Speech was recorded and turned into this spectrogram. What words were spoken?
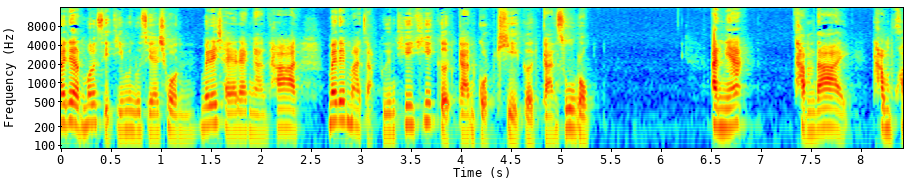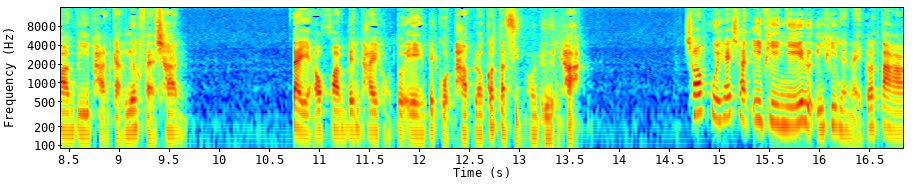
ไม่ได้ละเมิดสิทธิมนุษยชน ไม่ได้ใช้แรงงานทาสไม่ได้มาจากพื้นที่ที่เกิดการกดขี่เกิดการสู้รบ อันเนี้ยทำได้ทำความดีผ่านการเลือกแฟชั่น แต่อย่าเอาความเป็นไทยของตัวเองไปกดทับแล้วก็ตัดสินคนอื่นค่ะ ชอบคุยให้ชัด EP นี้หรือ EP ไหนๆก็ตาม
